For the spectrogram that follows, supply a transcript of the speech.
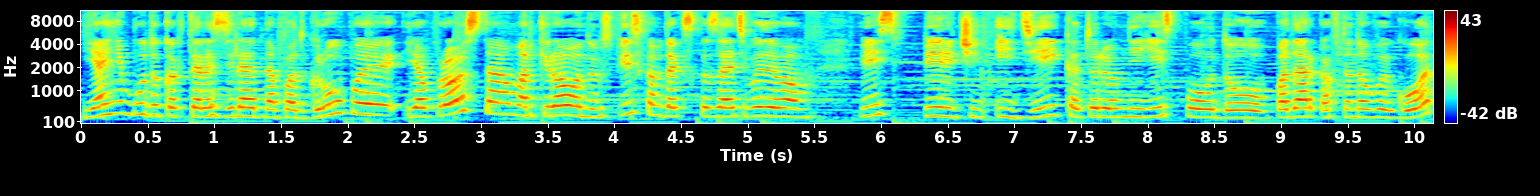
Я не буду как-то разделять на подгруппы, я просто маркированным списком, так сказать, выдаю вам весь перечень идей, которые у меня есть по поводу подарков на Новый год.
